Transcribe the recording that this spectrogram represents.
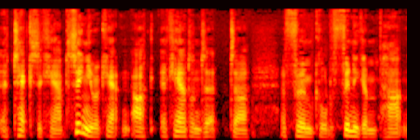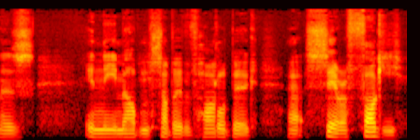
a tax account, senior accountant, accountant at uh, a firm called Finnegan Partners in the Melbourne suburb of Heidelberg, uh, Sarah Foggy.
